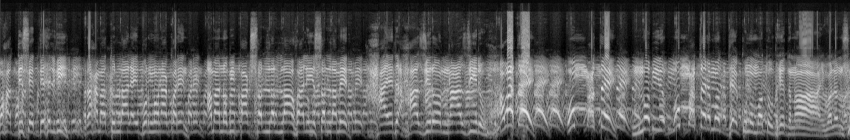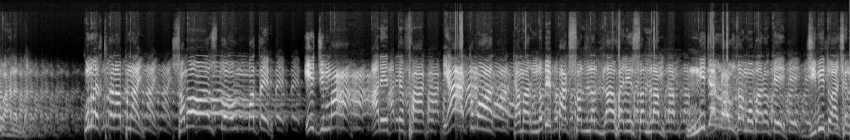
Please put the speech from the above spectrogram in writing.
মুহাদ্দিসে দেহলভি রাহমাতুল্লাহ আলাইহি বর্ণনা করেন, আমার নবী পাক সাল্লাল্লাহু আলাইহি সাল্লামের হায়ের হাজির ও নাজির হওয়াতে উম্মতে, নবীর উম্মতের মধ্যে কোনো মতভেদ নাই। বলেন সুবহানাল্লাহ। কোনো ইখতিলাফ নাই। সমস্ত উম্মতের ইজমা আর ইত্তেফাক একমত আমার নবী পাক সাল্লাল্লাহু আলাইহি সাল্লাম নিজের রওজা মোবারকে জীবিত আছেন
